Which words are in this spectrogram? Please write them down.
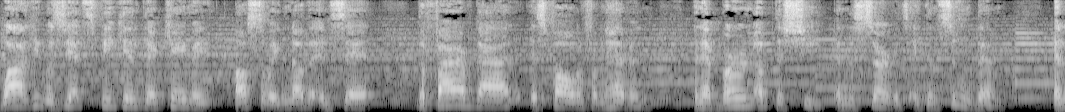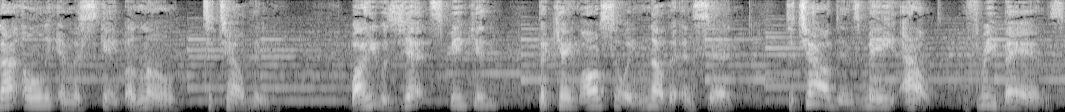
While he was yet speaking, there came a, also another and said, The fire of God is fallen from heaven, and have burned up the sheep and the servants and consumed them. And I only am escaped alone to tell thee. While he was yet speaking, there came also another and said, The Chaldeans made out three bands,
